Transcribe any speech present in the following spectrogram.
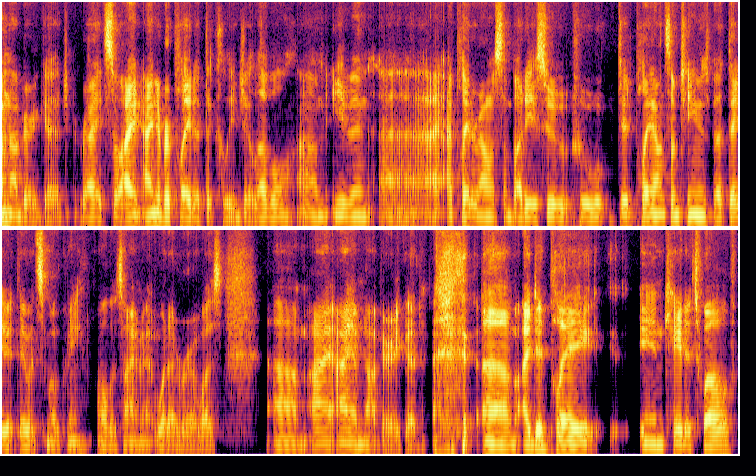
am not very good, right? So I, I never played at the collegiate level. Um, even uh, I, played around with some buddies who who did play on some teams, but they they would smoke me all the time at whatever it was. Um, I, I am not very good. um, I did play in K to 12.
